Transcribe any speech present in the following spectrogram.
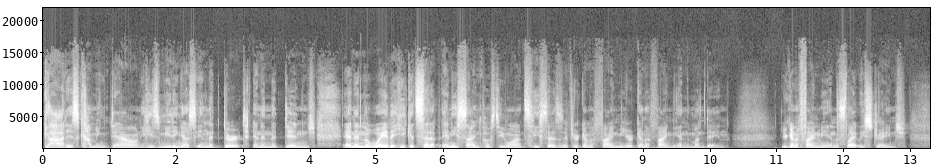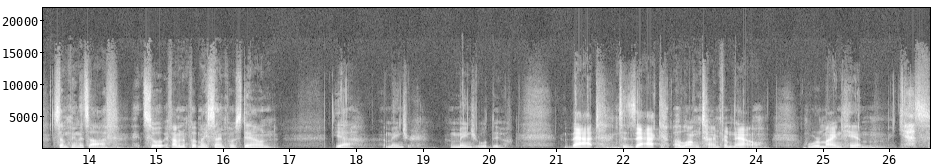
God is coming down. He's meeting us in the dirt and in the dinge. And in the way that he could set up any signpost he wants, he says, if you're going to find me, you're going to find me in the mundane you're going to find me in the slightly strange, something that's off. So if I'm going to put my signpost down, yeah, a manger. A manger will do. That, to Zach, a long time from now, will remind him yes,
